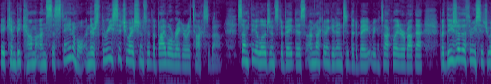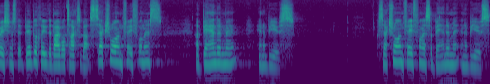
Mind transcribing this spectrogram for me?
it can become unsustainable. And there's three situations that the Bible regularly talks about. Some theologians debate this. I'm not going to get into the debate. We can talk later about that. But these are the three situations that biblically the Bible talks about: sexual unfaithfulness, abandonment, and abuse. Sexual unfaithfulness, abandonment, and abuse.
